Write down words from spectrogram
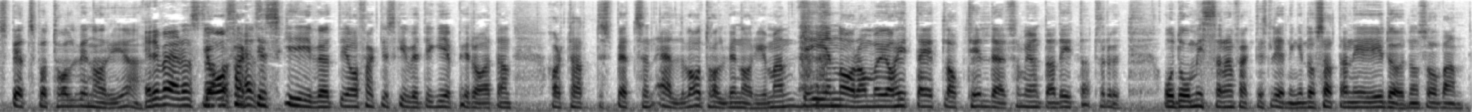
spets på 12 i Norge. Är det världens jag har, faktiskt skrivit, jag har faktiskt skrivit i GP idag att han har tagit spetsen 11 och 12 i Norge. Men det är en av dem och jag hittade ett lopp till där som jag inte hade hittat förut. Och då missade han faktiskt ledningen. Då satt han i döden så vann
